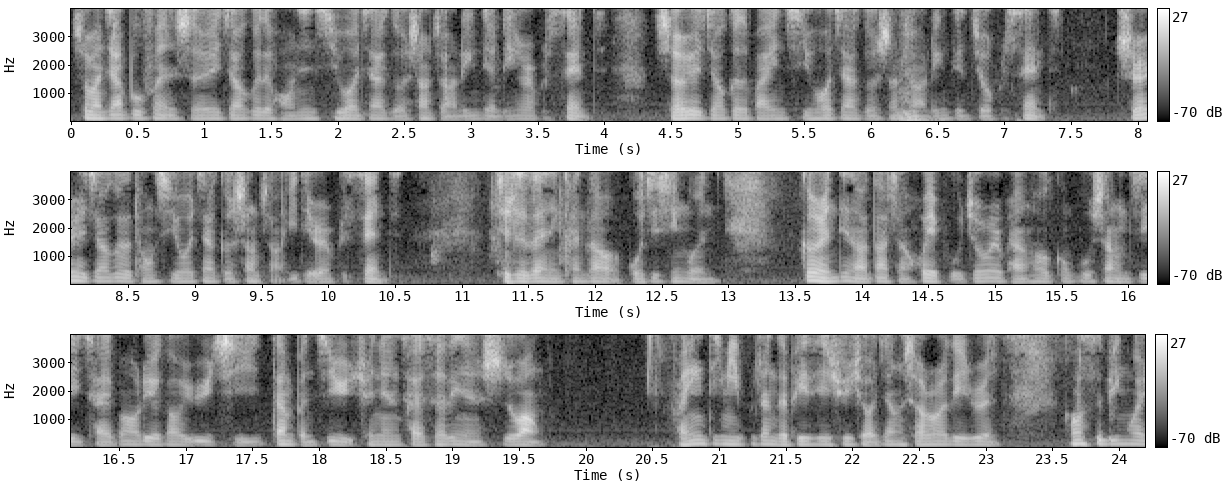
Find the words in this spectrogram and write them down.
收盘价部分，十二月交割的黄金期货价格上涨零点零二 percent，十二月交割的白银期货价格上涨零点九 percent，十二月交割的铜期货价格上涨一点二 percent。接着带您看到国际新闻，个人电脑大厂惠普周二盘后公布上季财报略高于预期，但本季与全年财测令人失望。反映低迷不振的 PC 需求将削弱利润，公司并未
